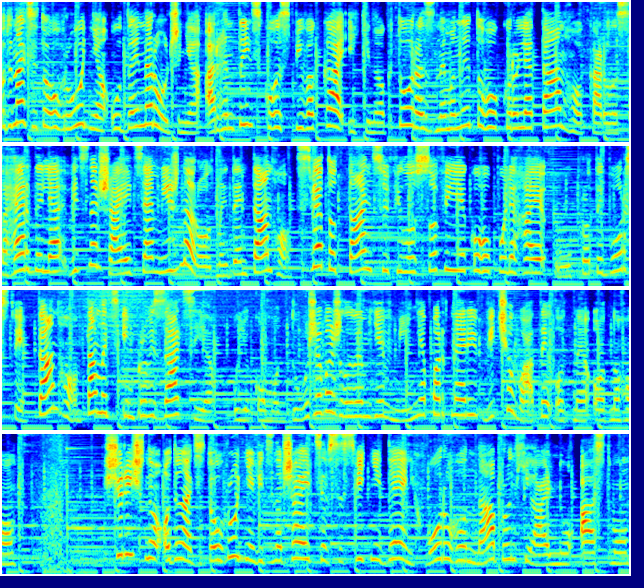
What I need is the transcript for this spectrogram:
11 грудня, у день народження аргентинського співака і кіноактора знаменитого короля танго Карлоса Герделя відзначається Міжнародний день танго, свято танцю, філософія якого полягає у протиборстві. Танго танець імпровізація, у якому дуже важливим є вміння партнерів відчувати одне одного. Щорічно 11 грудня відзначається Всесвітній день хворого на бронхіальну астму.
